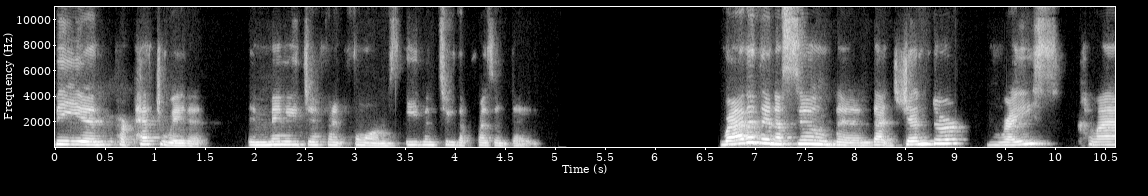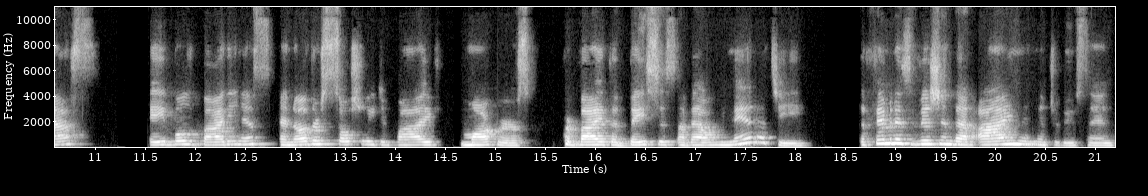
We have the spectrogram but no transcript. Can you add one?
being perpetuated in many different forms, even to the present day. Rather than assume then that gender, race, class, able-bodiedness, and other socially derived markers provide the basis of our humanity, the feminist vision that I'm introducing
